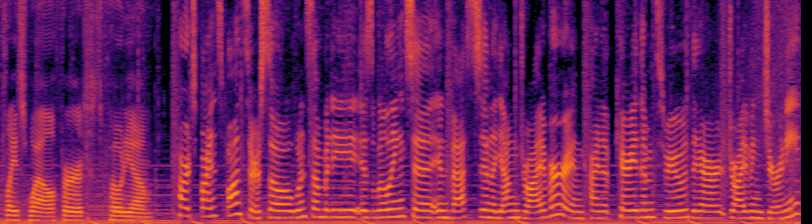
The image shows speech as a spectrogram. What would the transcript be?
place well, first, podium, hard to find sponsors. So when somebody is willing to invest in a young driver and kind of carry them through their driving journey,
